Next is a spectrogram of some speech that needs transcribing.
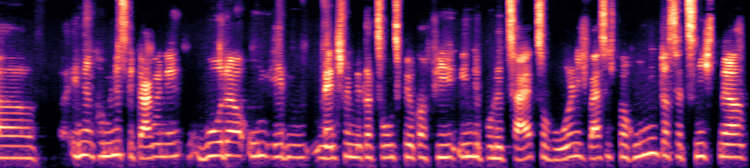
äh, in den Communities gegangen wurde, um eben Menschen mit Migrationsbiografie in die Polizei zu holen. Ich weiß nicht, warum das jetzt nicht mehr,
